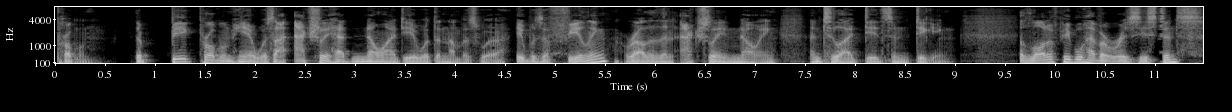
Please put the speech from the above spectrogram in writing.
problem. Big problem here was I actually had no idea what the numbers were. It was a feeling rather than actually knowing until I did some digging a lot of people have a resistance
